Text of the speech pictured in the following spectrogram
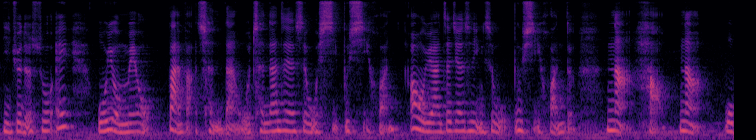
你觉得说，哎，我有没有办法承担？我承担这件事，我喜不喜欢？哦，原来这件事情是我不喜欢的。那好，那我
